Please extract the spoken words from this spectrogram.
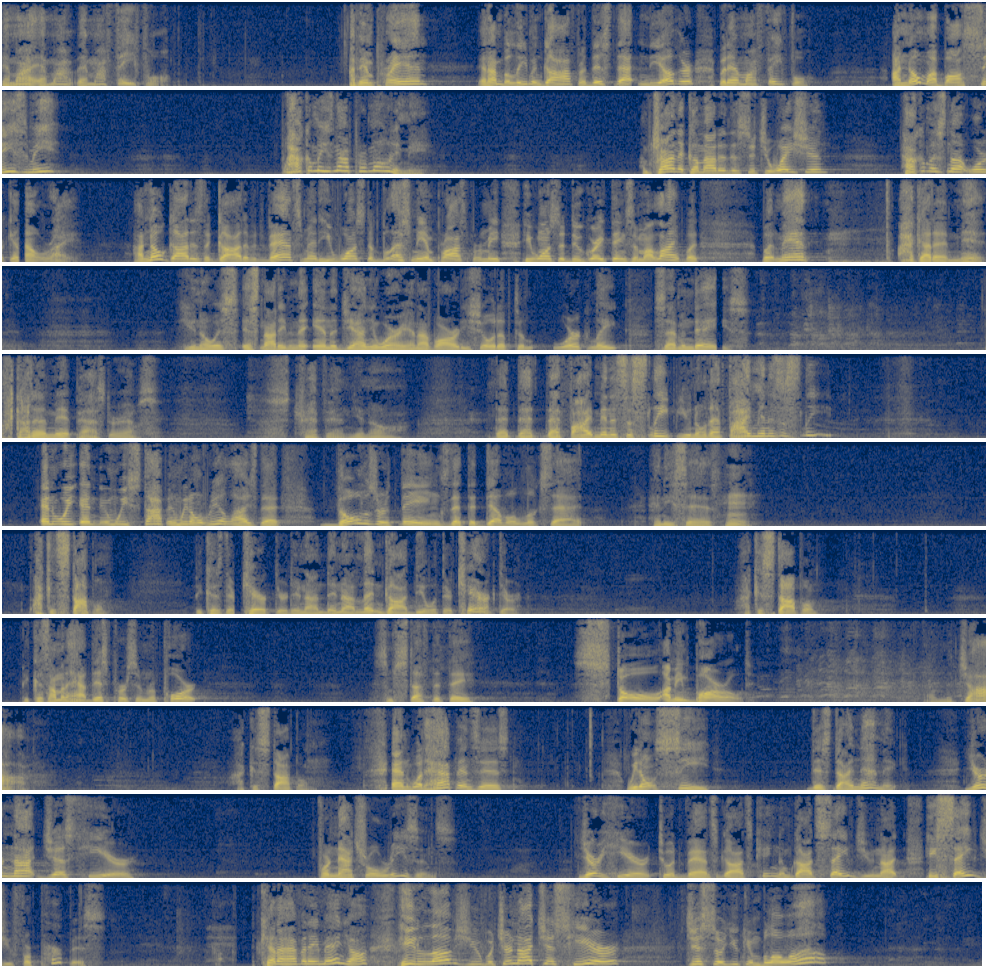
am I, am I, am I faithful? I've been praying and I'm believing God for this, that, and the other, but am I faithful? I know my boss sees me. But how come he's not promoting me? I'm trying to come out of this situation. How come it's not working out right? I know God is the God of advancement. He wants to bless me and prosper me. He wants to do great things in my life, but but man, I got to admit you know, it's it's not even the end of January and I've already showed up to work late 7 days. I got to admit, pastor, I was, I was tripping, you know. That, that, that five minutes of sleep, you know, that five minutes of sleep. And we, and, and we stop and we don't realize that those are things that the devil looks at and he says, hmm, I can stop them because their character, they're not, they're not letting God deal with their character. I can stop them because I'm going to have this person report some stuff that they stole, I mean, borrowed on the job. I could stop them. And what happens is we don't see this dynamic. You're not just here for natural reasons. You're here to advance God's kingdom. God saved you, not He saved you for purpose. Can I have an amen, y'all? He loves you, but you're not just here just so you can blow up.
